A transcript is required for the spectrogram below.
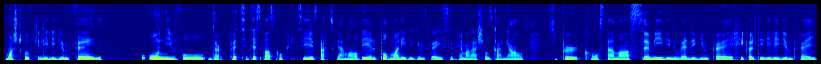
Moi, je trouve que les légumes feuilles au niveau d'un petit espace qu'on cultive, particulièrement en ville, pour moi, les légumes feuilles, c'est vraiment la chose gagnante. Tu peux constamment semer des nouvelles légumes feuilles, récolter des légumes feuilles.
